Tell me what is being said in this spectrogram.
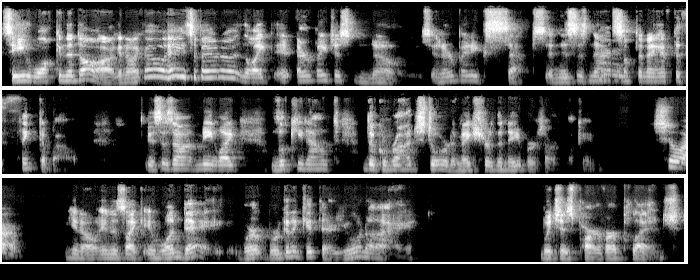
see you walking the dog and they're like oh hey savannah. And like e- everybody just knows and everybody accepts and this is not Mm. something i have to think about. This is not me like looking out the garage door to make sure the neighbors aren't looking. Sure. you know and it's like in one day we're we're going to get there you and i which is part of our pledge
